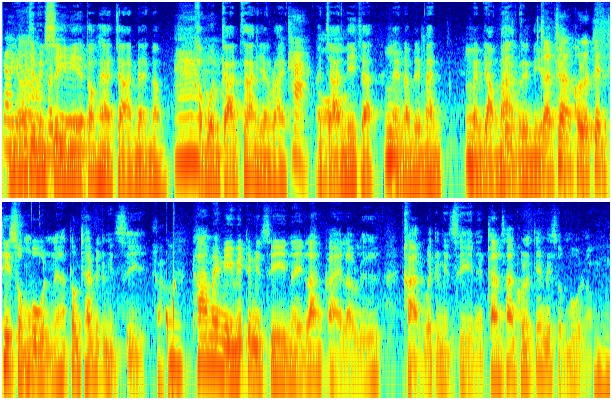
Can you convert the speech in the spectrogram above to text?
กำลังเนี่ยจะวิตามินถซีพอดีเนี่ยต้องให้อาจารย์แนะนำอ่าขบวนการสร้างอย่างไรค่ะอาจารย์นี่จะอืมแนะนำได้แม่นอื มแม่นยำมากเรื่องนี้ การสร้างคอลลาเจนที่สมบูรณ์นะฮะต้องใช้วิตามินซีครับอืมถ้าไม่มีวิตามินซีในร่างกายเราหรือขาดวิตามินซีเนี่ยการสร้างคอลลาเจนไม่สมบูรณ์หรอกอืม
